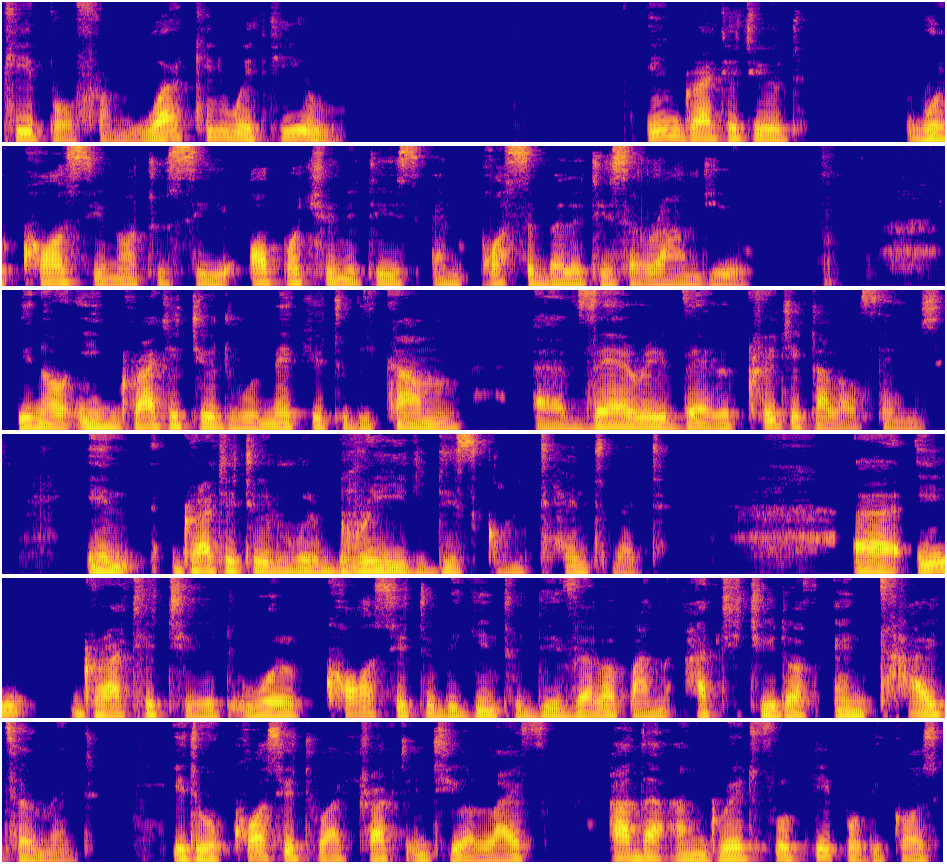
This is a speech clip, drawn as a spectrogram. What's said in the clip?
people from working with you. Ingratitude will cause you not to see opportunities and possibilities around you. You know, ingratitude will make you to become uh, very, very critical of things. Ingratitude will breed discontentment. Uh, in gratitude will cause you to begin to develop an attitude of entitlement. It will cause you to attract into your life other ungrateful people because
